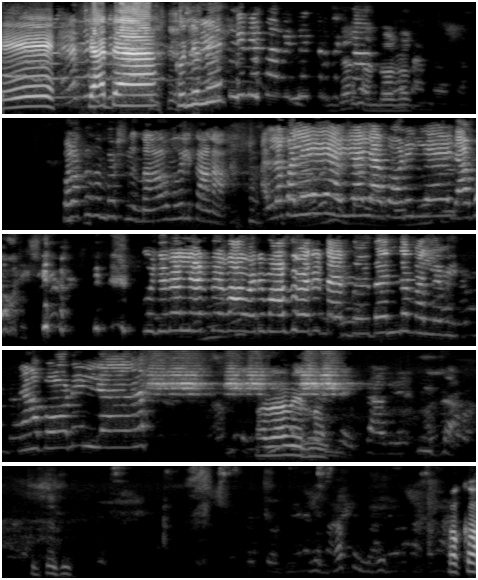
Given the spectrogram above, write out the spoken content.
ഏ ടാറ്റാ. കുഞ്ഞുണ്ണി. സന്തോഷം. ഇപ്പോഴൊക്കെ സന്തോഷം നാളെ മുതൽ കാണാം. അല്ല പലേ അയ്യ ഞാൻ പോണില്ലേ? ഞാൻ പോണില്ലേ കുഞ്ഞിനല്ലാത്ത ഒരു മാസം വരെ ഉണ്ടായിരുന്നു. ഇതെന്റെ പല്ലവി ഞാൻ പോണില്ലേ. അതാ വരുന്നു പൊക്കോ.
